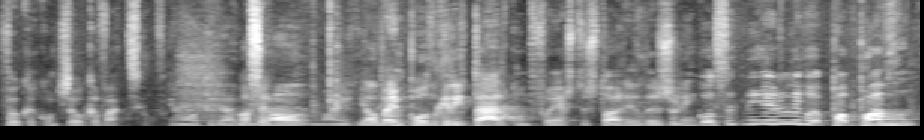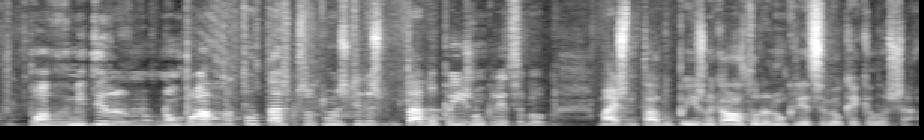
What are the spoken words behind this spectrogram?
Foi o que aconteceu com Cavaco Silva. É uma autoridade moral mais... Ele bem pôde gritar quando foi esta história da geringonça que ninguém lhe ligou. Pode, pode demitir, não pode, estar investidas metade do país não queria saber, mais metade do país naquela altura não queria saber o que é que ele achava.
